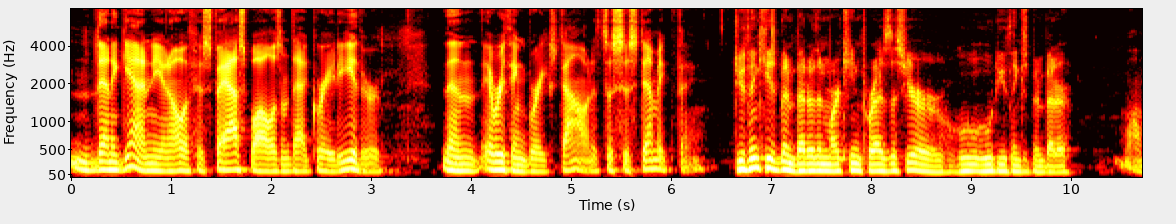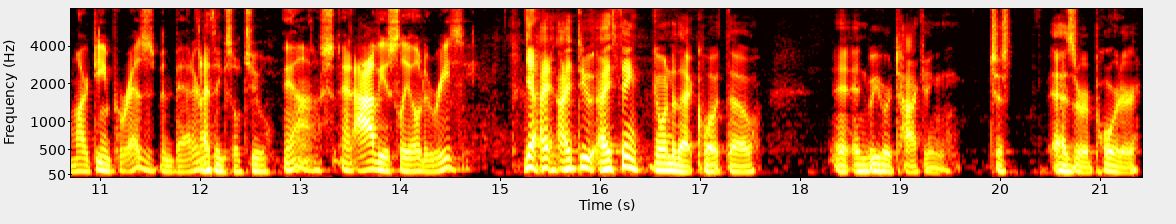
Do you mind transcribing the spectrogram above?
then again, you know, if his fastball isn't that great either, then everything breaks down. It's a systemic thing. Do you think he's been better than Martin Perez this year, or who, who do you think has been better? Well, Martin Perez has been better. I think so too. yeah, and obviously Odorizzi. Yeah, I, I do. I think going to that quote though, and, and we were talking just as a reporter.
